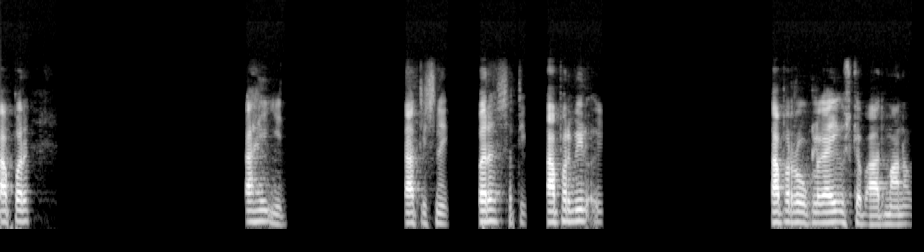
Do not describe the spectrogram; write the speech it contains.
पर है ये? साथ इसने पर सती पर भी पर रोक लगाई, उसके बाद मानव,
